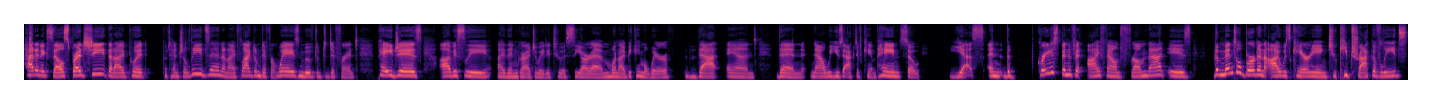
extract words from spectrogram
had an Excel spreadsheet that I put potential leads in and I flagged them different ways, moved them to different pages. Obviously, I then graduated to a CRM when I became aware of that. And then now we use Active Campaign. So, yes. And the greatest benefit I found from that is the mental burden I was carrying to keep track of leads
